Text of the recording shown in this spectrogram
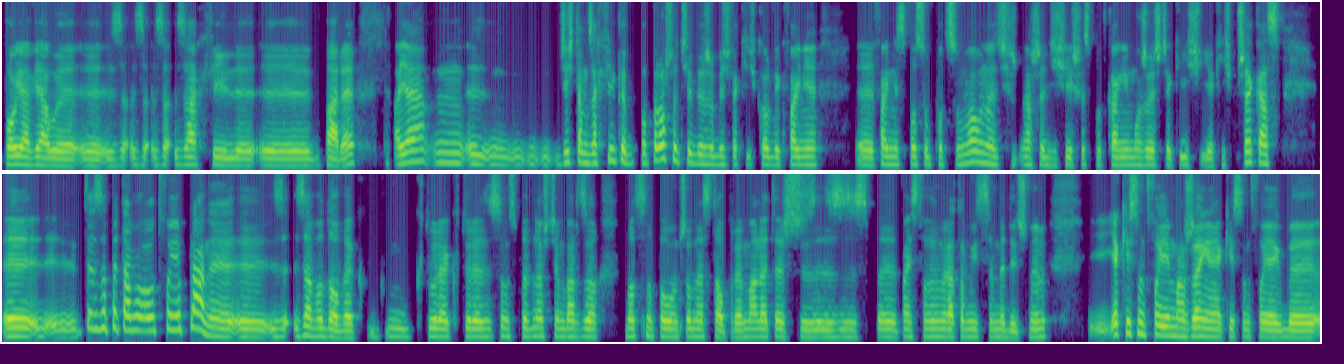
pojawiały y, za, za, za chwilę parę. A ja mm, gdzieś tam za chwilkę poproszę Ciebie, żebyś w jakiśkolwiek fajnie, fajny sposób podsumował nasze dzisiejsze spotkanie, może jeszcze jakiś, jakiś przekaz. Też zapytam o Twoje plany zawodowe, które, które są z pewnością bardzo mocno połączone z TOPRem, ale też z, z Państwowym Ratownictwem Medycznym. Jakie są Twoje marzenia, jakie są Twoje jakby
